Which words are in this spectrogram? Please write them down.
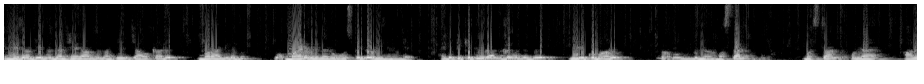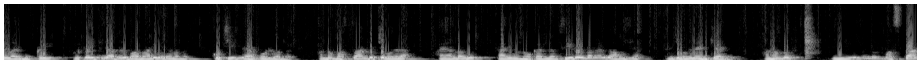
എൻ എസ് നടത്തിയിരുന്നത് ധനശേഖരാർത്ഥം നടത്തിയത് ചാവക്കാട് ഉമ്മറാജിയുടെ ഉമ്മയുടെ പേരിൽ ഒരു ഹോസ്പിറ്റൽ പണിയുന്നുണ്ട് അതിന്റെ ടിക്കറ്റ് ഉദ്ഘാടനത്തിന് വന്നത് വിജയകുമാർ പിന്നെ മസ്താൻ മസ്താൻ മുതലായ ആളുകളായിരുന്നു. ഒരു ഫ്ലൈറ്റ് ചാർജ് പതിനാല് പേരാണെന്ന് കൊച്ചിയിൽ എയർപോർട്ടിൽ വന്നത്. അന്ന് മസ്താന്റെ ചുമതല അയാളുടെ ഒരു കാര്യങ്ങൾ നോക്കാനില്ല. സീലുകൊണ്ടാണ് അയാൾ താമസിച്ച ചുമതല എനിക്കായിരുന്നു. അന്നൊന്നും ഈ മസ്താൻ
